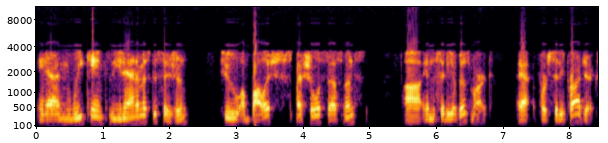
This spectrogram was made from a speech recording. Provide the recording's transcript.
And we came to the unanimous decision to abolish special assessments uh, in the city of Bismarck at, for city projects.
